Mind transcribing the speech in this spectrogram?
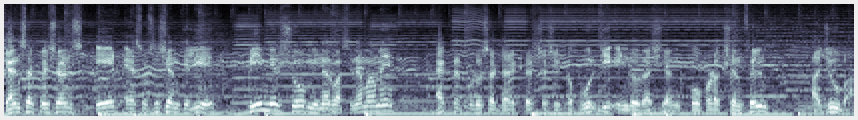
कैंसर पेशेंट्स एड एसोसिएशन के लिए प्रीमियर शो मिनरवा सिनेमा में actor, producer, director Shashi Kapoor की Indo Russian co production film Ajooba.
